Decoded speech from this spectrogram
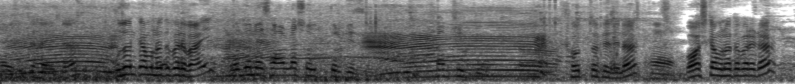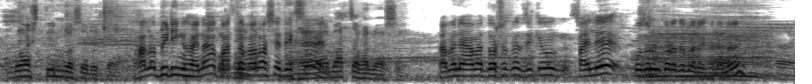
হাইট ওজন কেমন হতে পারে ভাই? ওজনে চাউলটা সত্তর কেজি। সব সিদ্ধ সত্তর কেজি না? হ্যাঁ। বয়স কেমন হতে পারে এটা? দশ তিন বছর এটা। ভালো বিডিং হয় না? বাচ্চা ভালো আসে দেখছে? হ্যাঁ বাচ্চা ভালো আসে। তার মানে আমার দর্শকরা যে কেউ চাইলে প্রজনন করাতে পারে এখানে না? হ্যাঁ।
